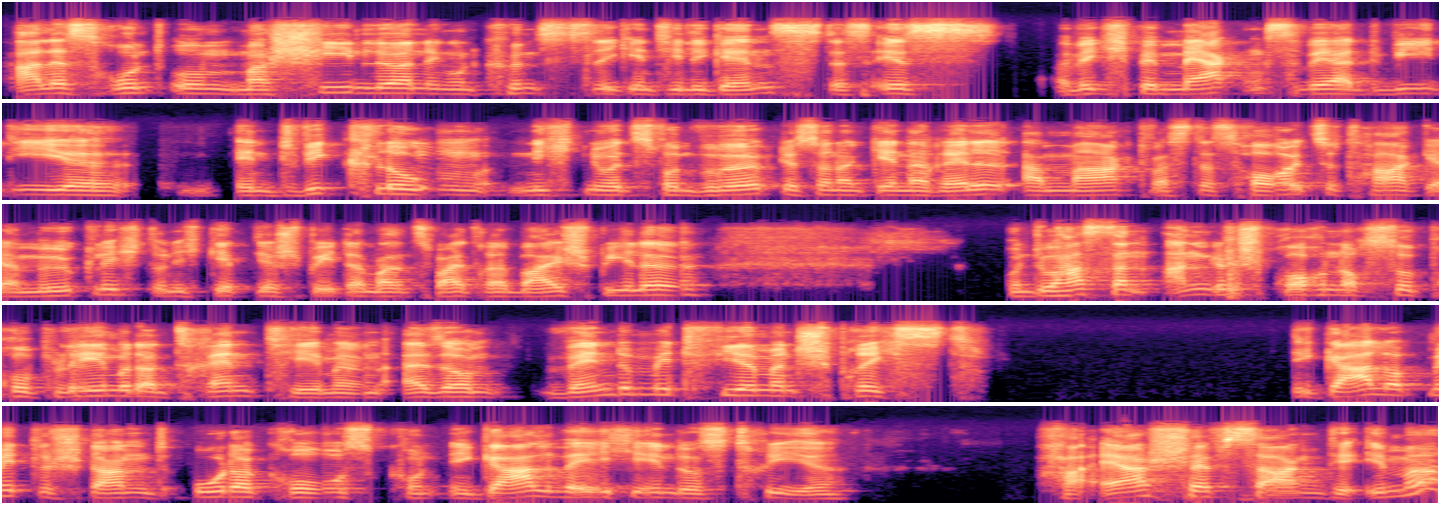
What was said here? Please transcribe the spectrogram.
alles rund um Machine Learning und künstliche Intelligenz. Das ist wirklich bemerkenswert, wie die Entwicklung nicht nur jetzt von Workday, sondern generell am Markt, was das heutzutage ermöglicht. Und ich gebe dir später mal zwei, drei Beispiele. Und du hast dann angesprochen noch so Probleme oder Trendthemen. Also wenn du mit Firmen sprichst, egal ob Mittelstand oder Großkunden, egal welche Industrie, HR-Chefs sagen dir immer,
